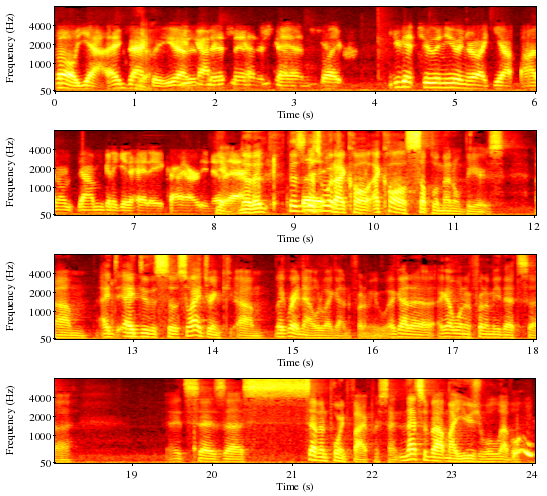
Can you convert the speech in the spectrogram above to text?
Oh yeah, exactly. Yeah, You this, got it. this You man got it. You understands. Like you get two in you, and you're like, yeah, I don't. I'm gonna get a headache. I already know Yeah, that. no, that, those, those are But- what I call I call supplemental beers. Um, I, I do this so so I drink um, like right now. What do I got in front of me? I got a I got one in front of me that's uh, it says uh, seven point five percent, and that's about my usual level,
